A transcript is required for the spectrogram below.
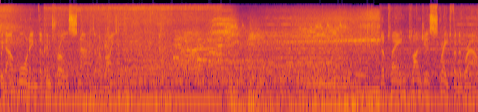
Without warning, the controls snap to the right. The plane plunges straight for the ground.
